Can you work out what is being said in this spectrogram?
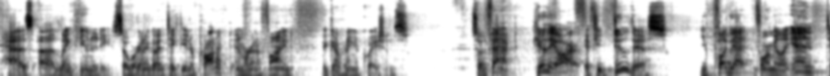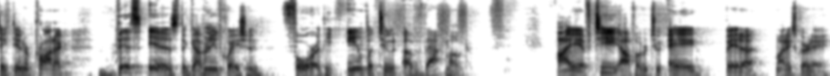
has a length unity. So we're going to go ahead and take the inner product and we're going to find the governing equations. So in fact, here they are. If you do this, you plug that formula in, take the inner product. This is the governing equation for the amplitude of that mode. IAFT alpha over 2a beta mod a squared a.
